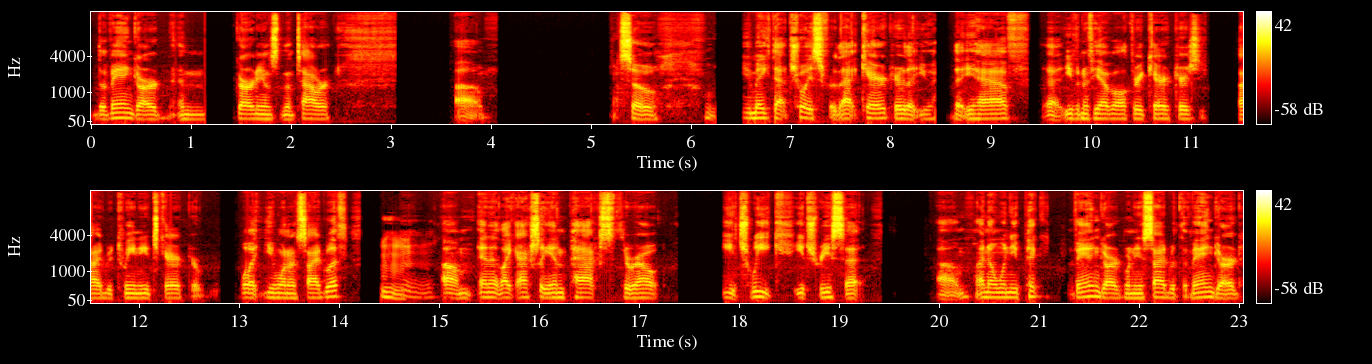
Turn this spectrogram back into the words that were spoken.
the Vanguard, and Guardians in the Tower. Um, so you make that choice for that character that you that you have. Uh, even if you have all three characters, you decide between each character what you want to side with, hmm Mhm. um, and it like actually impacts throughout each week, each reset. Um, I know when you pick Vanguard, when you side with the Vanguard,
